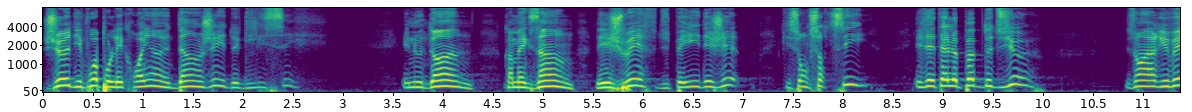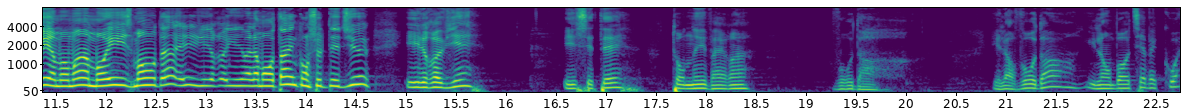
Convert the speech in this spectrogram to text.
Jude y voit pour les croyants un danger de glisser. Il nous donne comme exemple les Juifs du pays d'Égypte qui sont sortis. Ils étaient le peuple de Dieu. Ils ont arrivé à un moment, Moïse monte, hein, il est à la montagne consulter Dieu, et il revient. Et il s'était tourné vers un veau d'or. Et leur veau d'or, ils l'ont bâti avec quoi?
